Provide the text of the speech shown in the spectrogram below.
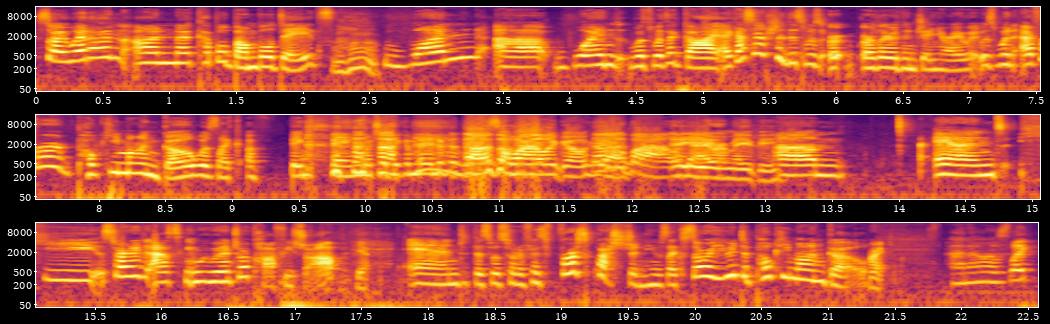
So I went on on a couple Bumble dates. Mm-hmm. One uh, one was with a guy. I guess actually this was ear earlier than January. It was whenever Pokemon Go was like a big thing, which I think it might have been. that was a while ago. That was yeah, a while. A year maybe. Um, and he started asking. We went to a coffee shop. Yep. And this was sort of his first question. He was like, "So, are you into Pokemon Go?" right. And I was like,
